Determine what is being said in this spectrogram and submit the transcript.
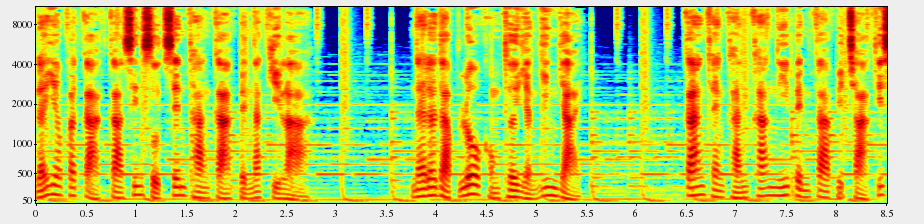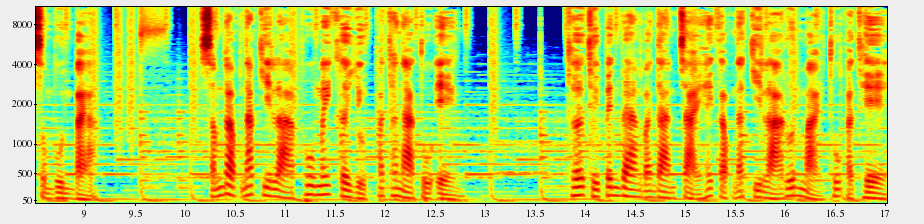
และยังประกาศการสิ้นสุดเส้นทางการเป็นนักกีฬา ในระดับโลกของเธออย่างยิ่งใหญ่ การแข่งขันครั้งนี้เป็นการปิดฉากที่สมบูรณ์แบบสำหรับนักกีฬาผู้ไม่เคยหยุดพัฒนาตัวเอง เธอถือเป็นแรงบันดาลใจให้กับนักกีฬารุ่นใหม่ทั่วประเทศ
